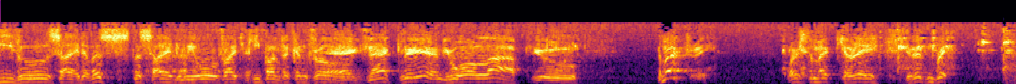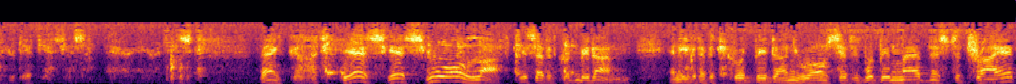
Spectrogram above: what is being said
evil side of us, the side we all try to keep under control. Exactly, and you all laughed. You. The mercury! Where's the mercury? You didn't bring. You did, yes, yes. There, here it is. Thank God. Yes, yes, you all laughed. You said it couldn't be done. And even if it could be done, you all said it would be madness to try it.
